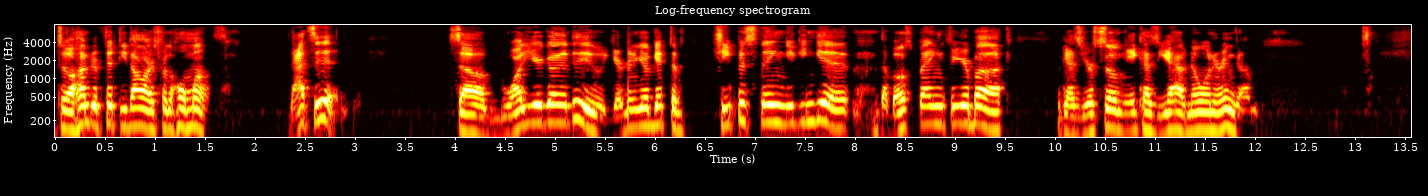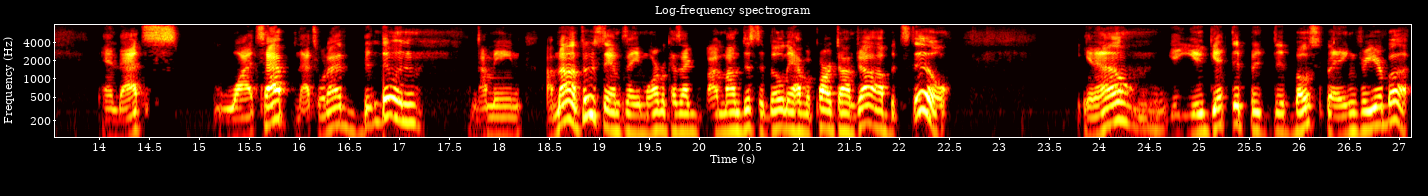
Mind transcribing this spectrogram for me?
to hundred fifty dollars for the whole month. That's it. So what are you're gonna do? You're gonna go get the cheapest thing you can get, the most bang for your buck, because you're so because you have no other income. And that's what's happened. That's what I've been doing. I mean, I'm not on food stamps anymore because I, I'm on disability. I have a part time job, but still, you know, you get the, the most bang for your buck.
